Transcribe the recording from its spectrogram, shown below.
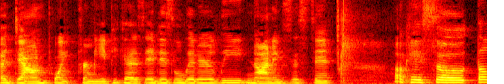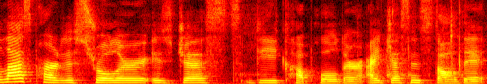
a down point for me because it is literally non-existent. Okay, so the last part of the stroller is just the cup holder. I just installed it.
